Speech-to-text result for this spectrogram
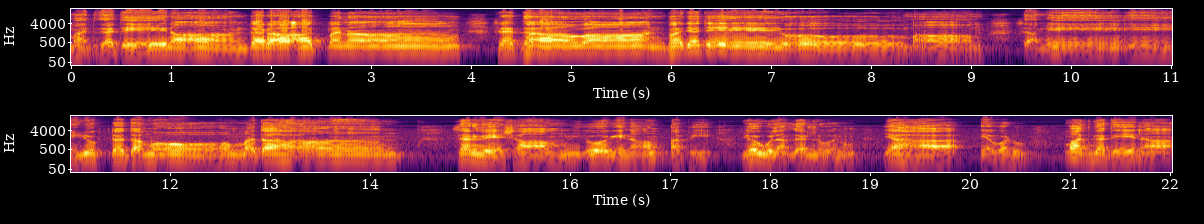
మద్గతేనాంతరాత్మన శ్రద్ధావాన్ భజతే యో మాం సమే యుక్తతమో మత సర్వేషాం యోగినాం అపి. యోగులందరిలోను యహ ఎవడు? మద్గతేన?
